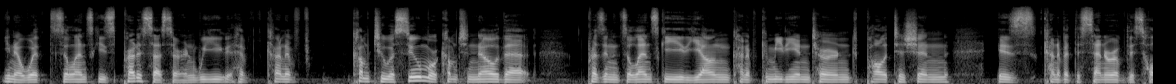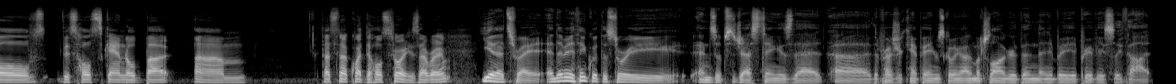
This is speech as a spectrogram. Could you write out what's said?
you know, with Zelensky's predecessor, and we have kind of come to assume or come to know that President Zelensky, the young kind of comedian turned politician, is kind of at the center of this whole this whole scandal. But um, that's not quite the whole story. Is that right? Yeah, that's right. And I mean, I think what the story ends up suggesting is that uh, the pressure campaign was going on much longer than anybody had previously thought.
